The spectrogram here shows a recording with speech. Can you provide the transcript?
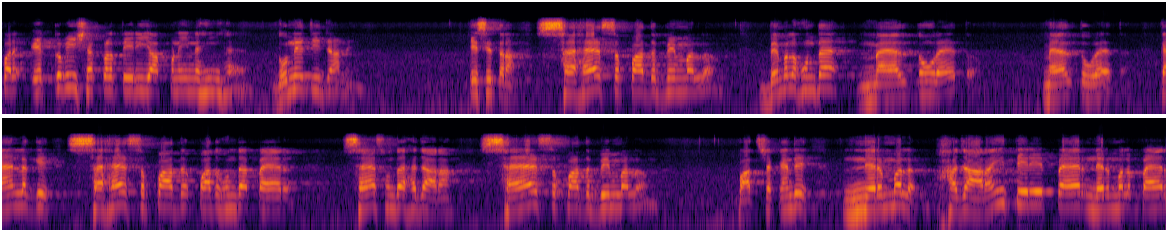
ਪਰ ਇੱਕ ਵੀ ਸ਼ਕਲ ਤੇਰੀ ਆਪਣੀ ਨਹੀਂ ਹੈ। ਦੋਨੇ ਚੀਜ਼ਾਂ ਨੇ। ਇਸੇ ਤਰ੍ਹਾਂ ਸਹਿਸ ਪਦ ਬਿਮਲ ਬਿਮਲ ਹੁੰਦਾ ਹੈ ਮੈਲ ਤੋਂ ਰਹਿਤ, ਮੈਲ ਤੋਂ ਰਹਿਤ। ਕਹਿਣ ਲੱਗੇ, ਸਹਿਸ ਪਦ ਪਦ ਹੁੰਦਾ ਪੈਰ, ਸਹਿਸ ਹੁੰਦਾ ਹਜ਼ਾਰਾਂ, ਸਹਿਸ ਪਦ ਬਿਮਲ, ਪਾਤਸ਼ਾਹ ਕਹਿੰਦੇ, ਨਿਰਮਲ ਹਜ਼ਾਰਾਂ ਹੀ ਤੇਰੇ ਪੈਰ, ਨਿਰਮਲ ਪੈਰ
